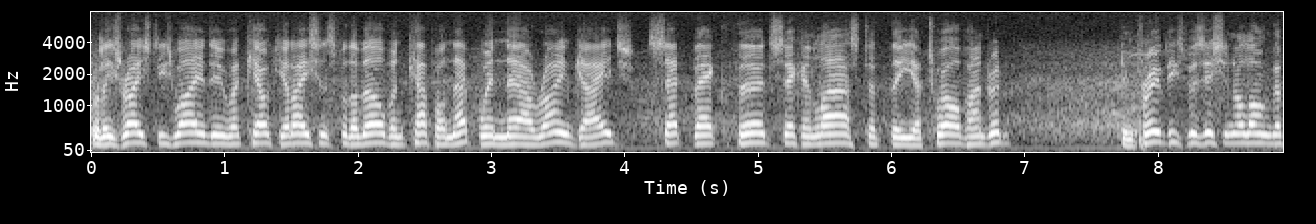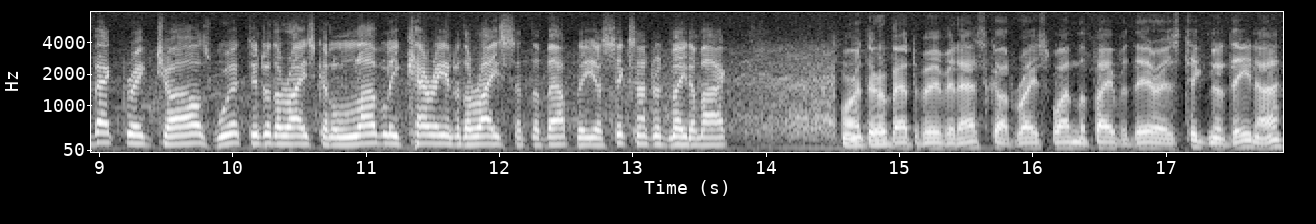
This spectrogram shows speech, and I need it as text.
Well, he's raced his way into uh, calculations for the Melbourne Cup on that win now. Rain Gauge sat back third, second last at the uh, 1200. Improved his position along the back, Greg Childs. Worked into the race, got a lovely carry into the race at about the uh, 600 metre mark. All right, they're about to move in Ascot. Race one, the favourite there is Tignadina.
